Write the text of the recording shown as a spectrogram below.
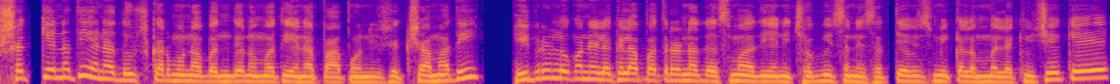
શક્ય નથી. એના દુષ્કર્મોના બંધનોમાંથી, એના પાપોની શિક્ષામાંથી. હિબ્રુ લોકોને લખેલા પત્રના દસમા અધ્યાયની છવ્વીસ અને સત્યાવીસમી કલમમાં લખ્યું છે કે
